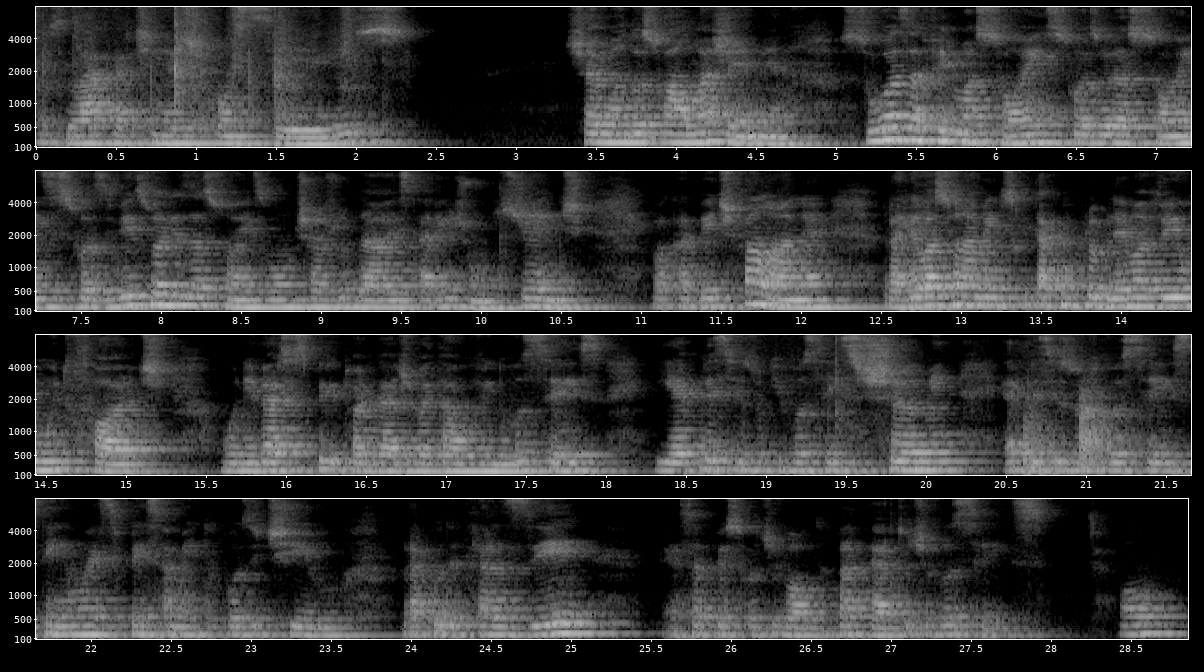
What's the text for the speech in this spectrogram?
Vamos lá, cartinhas de conselhos. Chamando a sua alma gêmea. Suas afirmações, suas orações e suas visualizações vão te ajudar a estarem juntos. Gente, eu acabei de falar, né? Para relacionamentos que tá com problema veio muito forte. O universo espiritualidade vai estar tá ouvindo vocês e é preciso que vocês chamem, é preciso que vocês tenham esse pensamento positivo para poder trazer essa pessoa de volta para perto de vocês. Tá bom?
